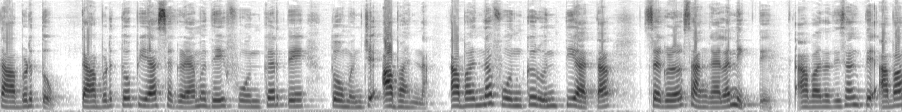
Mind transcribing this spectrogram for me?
ताबडतोब ताबडतोब या सगळ्यामध्ये फोन करते तो म्हणजे आबांना. आबांना फोन करून ती आता सगळं सांगायला निघते. आबांना ती सांगते आबा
